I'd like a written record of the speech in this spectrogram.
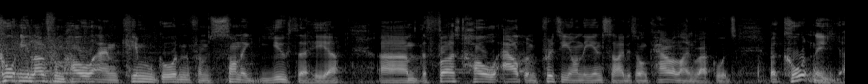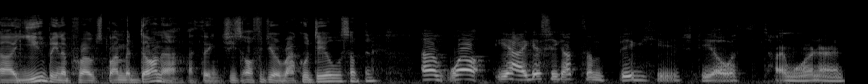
Courtney Love from Hole and Kim Gordon from Sonic Youth are here. Um, the first Hole album, Pretty on the Inside, is on Caroline Records. But Courtney, uh, you've been approached by Madonna, I think. She's offered you a record deal or something? Um, well, yeah, I guess she got some big, huge deal with Time Warner, and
